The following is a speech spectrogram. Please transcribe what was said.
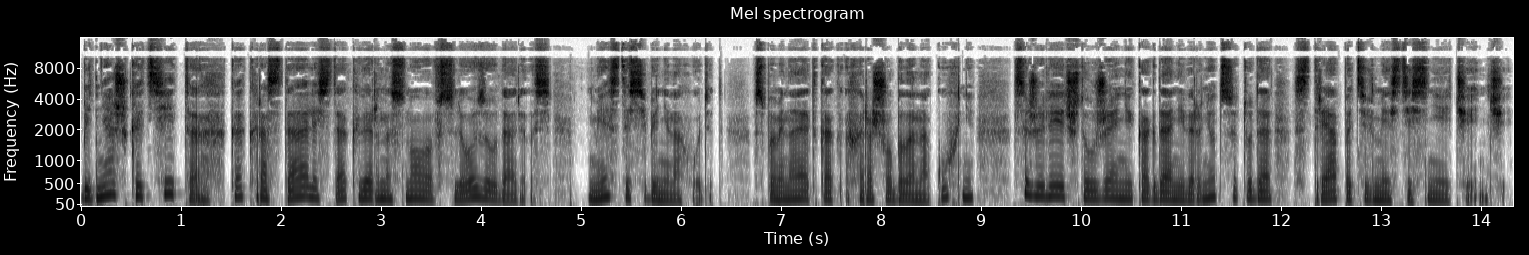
Бедняжка Тита, как расстались, так верно снова в слезы ударилась. Места себе не находит. Вспоминает, как хорошо было на кухне, сожалеет, что уже никогда не вернется туда стряпать вместе с ней Ченчи.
